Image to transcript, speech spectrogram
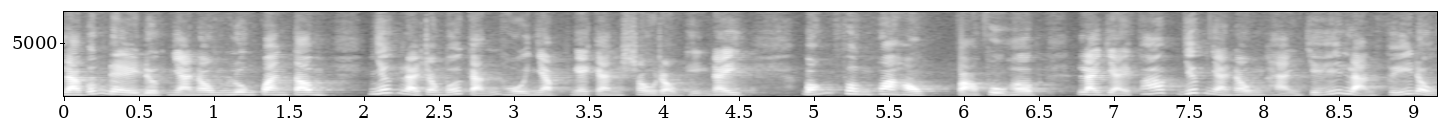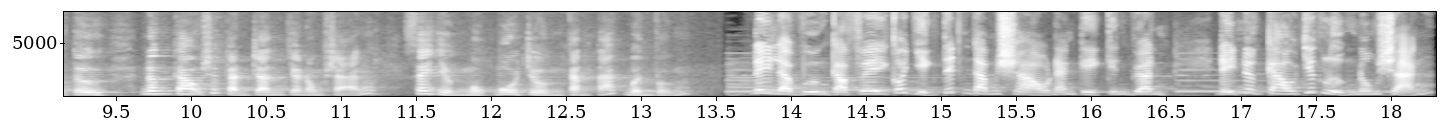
là vấn đề được nhà nông luôn quan tâm, nhất là trong bối cảnh hội nhập ngày càng sâu rộng hiện nay. Bón phân khoa học và phù hợp là giải pháp giúp nhà nông hạn chế lãng phí đầu tư, nâng cao sức cạnh tranh cho nông sản, xây dựng một môi trường canh tác bền vững. Đây là vườn cà phê có diện tích 5 sào đăng kỳ kinh doanh. Để nâng cao chất lượng nông sản,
